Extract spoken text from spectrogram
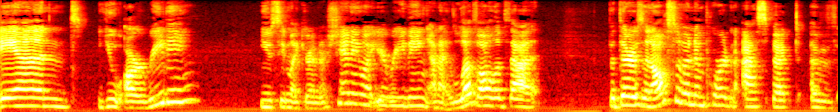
And you are reading. You seem like you're understanding what you're reading, and I love all of that. But there is an, also an important aspect of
